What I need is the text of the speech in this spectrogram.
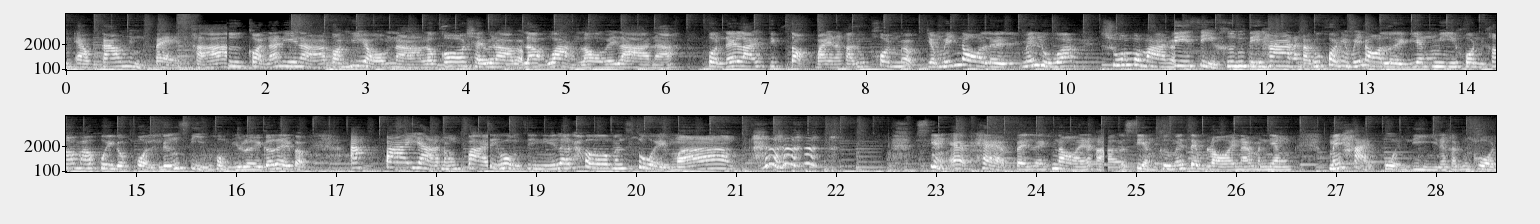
ML 918ค่ะ คือก่อนหน้านี้นะ ตอนที่ย้อมนะ แล้วก็ใช้เวลาแบบระหว่างรอเวลานะ ฝนได้ไลฟ์ติ๊กต็อกไปนะคะ ทุกคนแบบยังไม่นอนเลย ไม่รู้ว่าช่วงประมาณตีสี่ครึ่งตีห้านะคะ ทุกคนยังไม่นอนเลย ยังมีคนเข้ามาคุยกับฝนเรื่องสีผมอยู่เลยก็เลยแบบอะปายยาน้องปายสีผมสีนี้แล้วเธอมันสวยมาก เสียงแอบแถบไปเล็กน้อยนะคะ เสียงคือไม่เต็มร้อยนะ มันยังไม่หายป่วยดีนะคะ ทุกคน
